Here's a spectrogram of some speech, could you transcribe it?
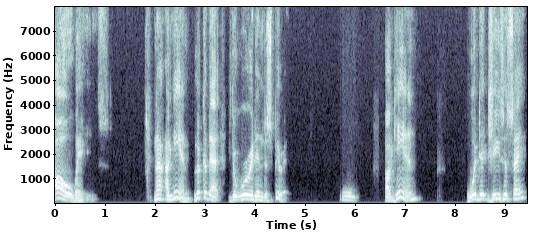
always. Now, again, look at that the word in the spirit. Mm. Again, what did Jesus say?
